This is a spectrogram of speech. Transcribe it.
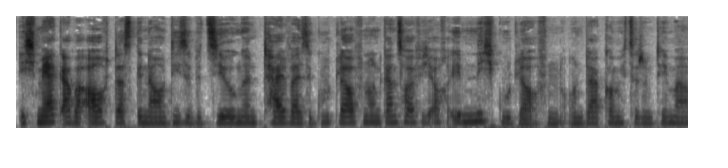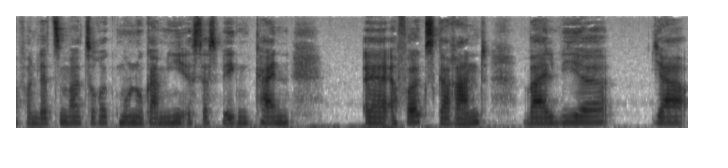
Ich merke aber auch, dass genau diese Beziehungen teilweise gut laufen und ganz häufig auch eben nicht gut laufen. Und da komme ich zu dem Thema von letztem Mal zurück. Monogamie ist deswegen kein äh, Erfolgsgarant, weil wir ja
